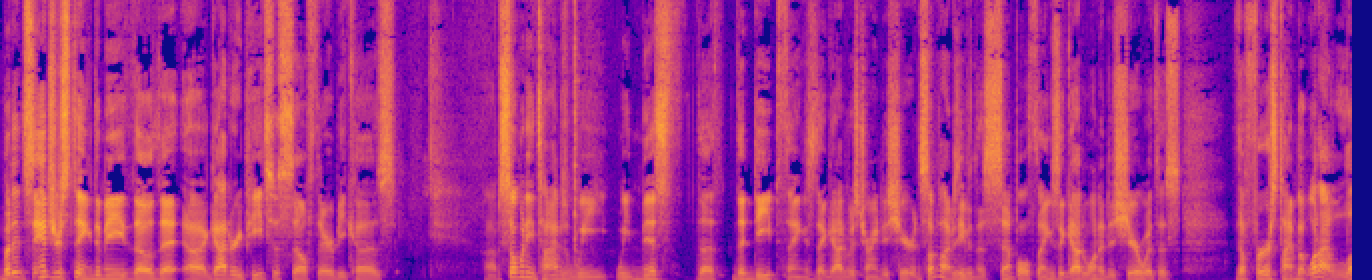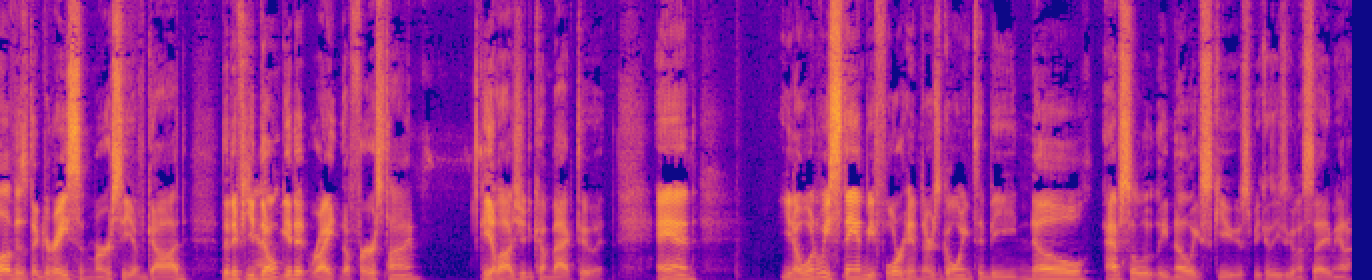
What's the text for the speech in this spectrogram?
but it's interesting to me though that uh, God repeats Himself there because um, so many times we we miss the the deep things that God was trying to share, and sometimes even the simple things that God wanted to share with us the first time. But what I love is the grace and mercy of God that if you Yeah. don't get it right the first time, He allows you to come back to it. And you know, when we stand before Him, there's going to be no, absolutely no excuse because He's going to say, "Man,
